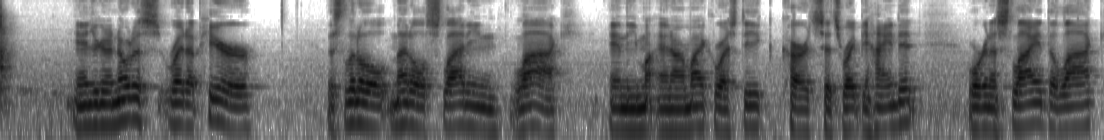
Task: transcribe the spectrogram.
And you're going to notice right up here this little metal sliding lock and, the, and our micro SD card sits right behind it. We're going to slide the lock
